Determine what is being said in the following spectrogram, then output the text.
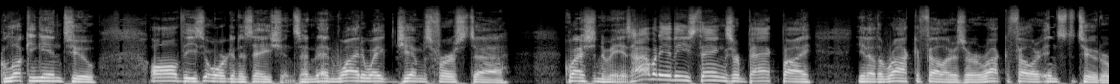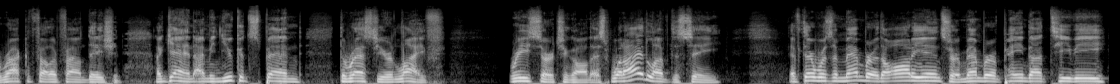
looking into all these organizations. And, and Wide Awake Jim's first uh, question to me is how many of these things are backed by, you know, the Rockefellers or Rockefeller Institute or Rockefeller Foundation? Again, I mean, you could spend the rest of your life researching all this. What I'd love to see if there was a member of the audience or a member of paine.tv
